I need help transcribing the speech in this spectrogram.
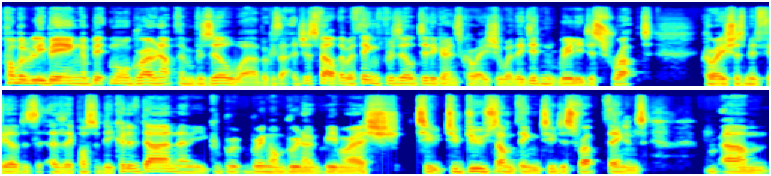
probably being a bit more grown up than Brazil were, because I just felt there were things Brazil did against Croatia where they didn't really disrupt Croatia's midfield as, as they possibly could have done. I mean, you could br- bring on Bruno Guimaraes to to do something to disrupt things. Um,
